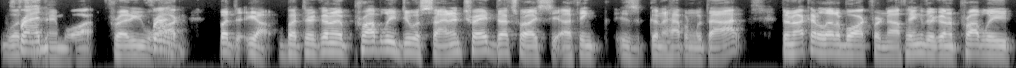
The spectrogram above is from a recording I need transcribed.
what's Fred. his name walk? Freddie Fred. walk. But yeah, but they're gonna probably do a sign and trade. That's what I see. I think is gonna happen with that. They're not gonna let him walk for nothing. They're gonna probably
